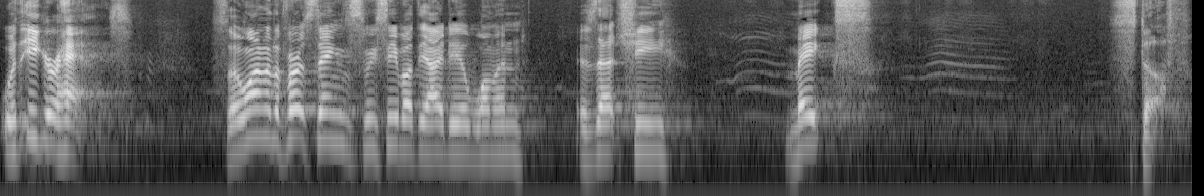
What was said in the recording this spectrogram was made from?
with eager hands. So, one of the first things we see about the ideal woman is that she makes stuff.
